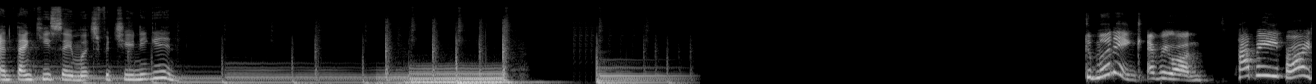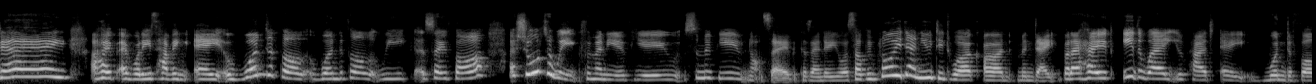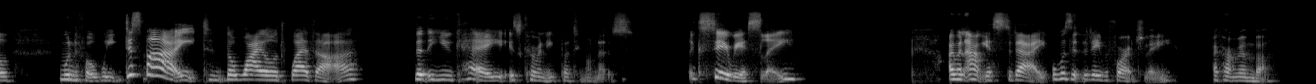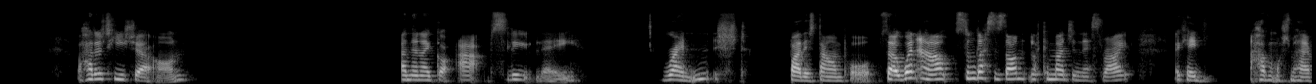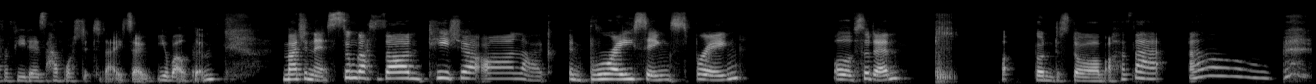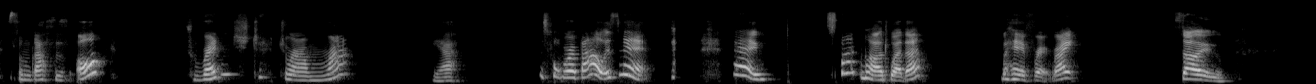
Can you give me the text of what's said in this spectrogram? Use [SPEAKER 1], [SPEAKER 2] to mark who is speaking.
[SPEAKER 1] and thank you so much for tuning in. Good morning, everyone. Happy Friday! I hope everybody's having a wonderful, wonderful week so far. A shorter week for many of you. Some of you, not so, because I know you are self employed and you did work on Monday. But I hope either way, you've had a wonderful, wonderful week, despite the wild weather that the UK is currently putting on us. Like, seriously. I went out yesterday, or was it the day before actually? I can't remember. I had a t shirt on. And then I got absolutely drenched by this downpour. So I went out, sunglasses on. Like, imagine this, right? Okay, I haven't washed my hair for a few days. I have washed it today. So you're welcome. Imagine this sunglasses on, t shirt on, like embracing spring all of a sudden, thunderstorm. I was like, oh, sunglasses off, drenched, drown rat. Yeah, that's what we're about, isn't it? so, despite the wild weather, we're here for it, right? So,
